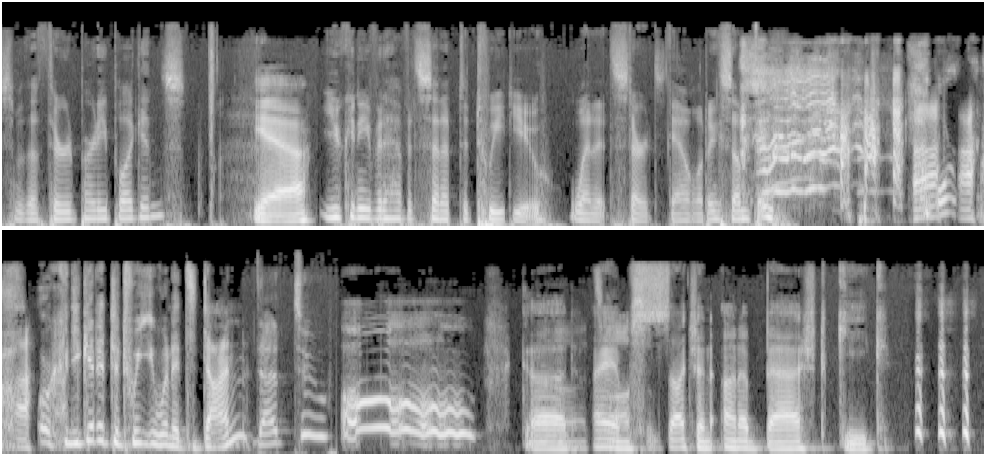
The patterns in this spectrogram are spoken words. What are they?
some of the third party plugins. Yeah. You can even have it set up to tweet you when it starts downloading something. or, or could you get it to tweet you when it's done? that too. Oh, God. Oh, I am awesome. such an unabashed geek.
